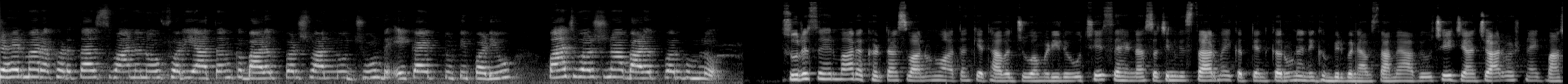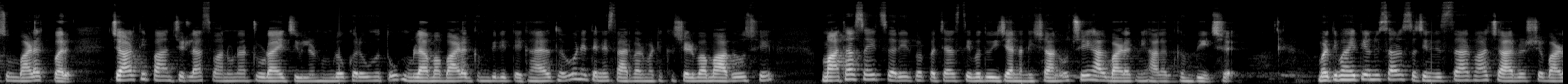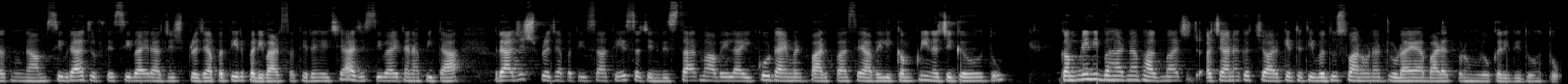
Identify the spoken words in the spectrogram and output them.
શહેરમાં રખડતા શ્વાનનો ફરી આતંક. બાળક પર શ્વાનનું ઝુંડ એકાએક તૂટી પડ્યું. પાંચ વર્ષના બાળક પર હુમલો. સુરત શહેરમાં રખડતા શ્વાનોનો આતંક યથાવત જોવા મળી રહ્યો છે. શહેરના સચિન વિસ્તારમાં એક અત્યંત કરુણ અને ગંભીર બનાવ સામે આવ્યો છે, જ્યાં ચાર વર્ષના એક માસૂમ બાળક પર ચારથી પાંચ જેટલા શ્વાનોના ટોળાએ જીવલેણ હુમલો કર્યો હતો. હુમલામાં બાળક ગંભીર રીતે ઘાયલ થયું અને તેને સારવાર માટે ખસેડવામાં આવ્યો છે. માથા સહિત શરીર પર પચાસથી વધુ ઈજાના નિશાનો છે. હાલ બાળકની હાલત ગંભીર છે. મળતી માહિતી અનુસાર સચિન વિસ્તારમાં ચાર વર્ષીય બાળકનું નામ શિવરાજ ઉર્ફે સિવાય રાજેશ પ્રજાપતિ પરિવાર સાથે રહે છે. આજે સિવાય તેના પિતા રાજેશ પ્રજાપતિ સાથે સચિન વિસ્તારમાં આવેલા ઇકો ડાયમંડ પાર્ક પાસે આવેલી કંપની નજીક ગયો હતો. કંપનીની બહારના ભાગમાં જ અચાનક ચાર કે તેથી વધુ શ્વાનોના ટોળાએ આ બાળક પર હુમલો કરી દીધો હતો.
